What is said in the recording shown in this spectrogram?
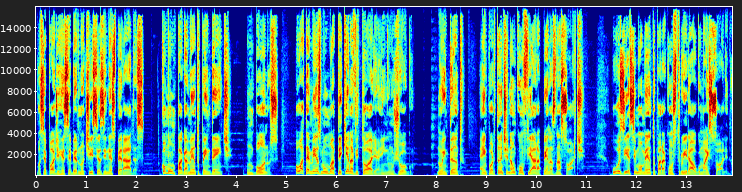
Você pode receber notícias inesperadas, como um pagamento pendente, um bônus ou até mesmo uma pequena vitória em um jogo. No entanto, é importante não confiar apenas na sorte. Use esse momento para construir algo mais sólido.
